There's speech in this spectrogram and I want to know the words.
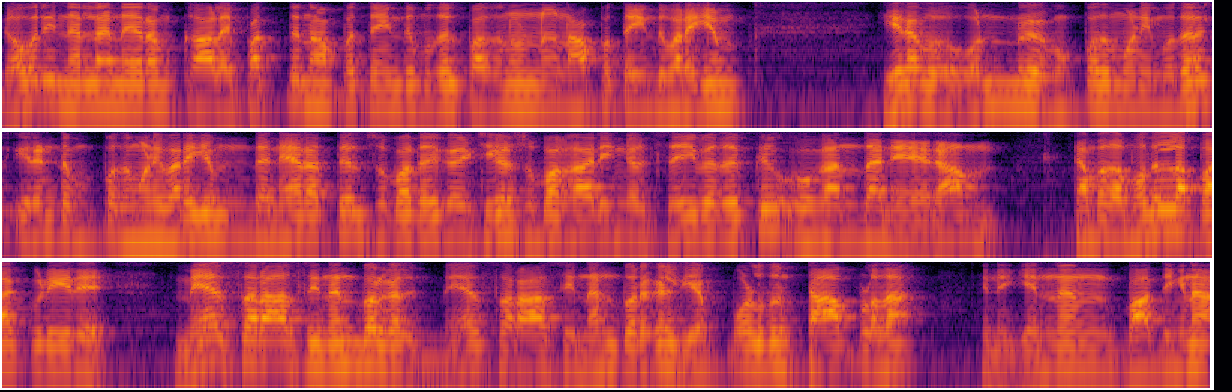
கௌரி நல்ல நேரம் காலை பத்து நாற்பத்தைந்து முதல் பதினொன்று நாற்பத்தைந்து வரையும் இரவு ஒன்று முப்பது மணி முதல் இரண்டு முப்பது மணி வரையும் இந்த நேரத்தில் சுப நிகழ்ச்சிகள் சுபகாரியங்கள் செய்வதற்கு உகந்த நேரம். நம்ம முதல்ல பார்க்கக்கூடியது மேசராசி நண்பர்கள். மேசராசி நண்பர்கள் எப்பொழுதும் டாப்பில் தான். இன்றைக்கி என்னன்னு பார்த்தீங்கன்னா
